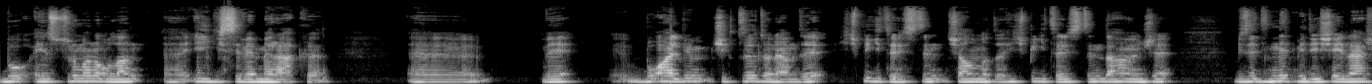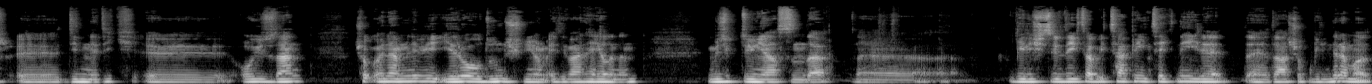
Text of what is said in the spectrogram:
bu enstrümana olan e, ilgisi ve merakı e, ve bu albüm çıktığı dönemde hiçbir gitaristin çalmadığı, hiçbir gitaristin daha önce bize dinletmediği şeyler e, dinledik. E, o yüzden çok önemli bir yeri olduğunu düşünüyorum Eddie Van Halen'ın müzik dünyasında. E, geliştirdiği tabii tapping tekniğiyle e, daha çok bilinir ama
